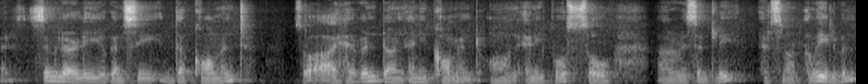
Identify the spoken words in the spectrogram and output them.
right? Similarly you can see the comment. So i haven't done any comment on any post so uh, recently it's not available.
